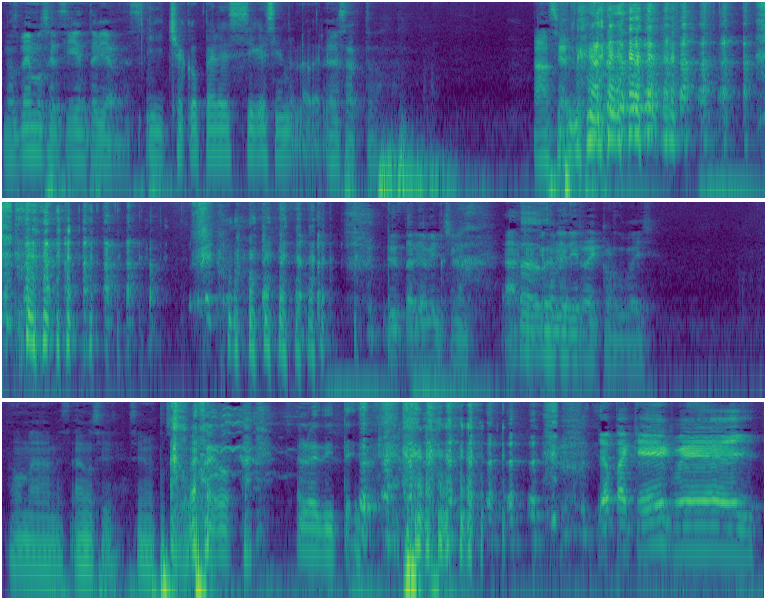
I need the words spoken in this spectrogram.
Nos vemos el siguiente viernes. Y Checo Pérez sigue siendo la verga. Exacto. Ah, cierto. Estaría bien chingón. Ah, creo que no le di récord, güey. No mames. Ah, no, sí. Sí me puse. no lo edites. ya pa' qué, güey.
